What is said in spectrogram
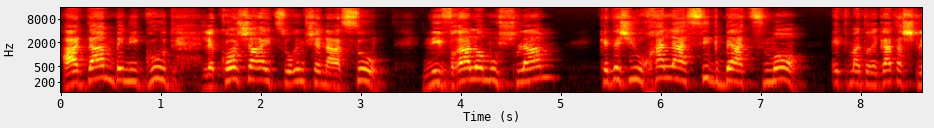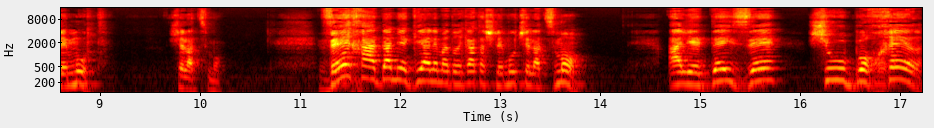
האדם בניגוד לכל שאר היצורים שנעשו, נברא לו מושלם כדי שיוכל להשיג בעצמו את מדרגת השלמות של עצמו. ואיך האדם יגיע למדרגת השלמות של עצמו? על ידי זה שהוא בוחר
